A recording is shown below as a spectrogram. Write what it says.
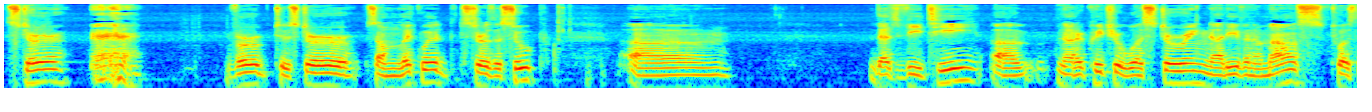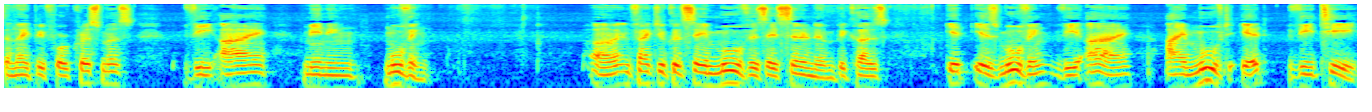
Stir, verb to stir some liquid, stir the soup. Um, that's VT. Uh, not a creature was stirring, not even a mouse. Twas the night before Christmas. VI, meaning moving. Uh, in fact, you could say move is a synonym because it is moving, VI, I moved it, VT.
